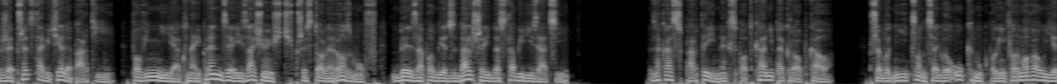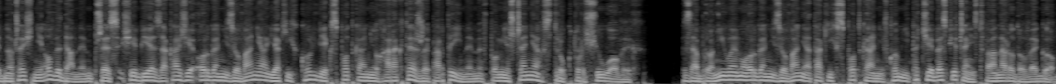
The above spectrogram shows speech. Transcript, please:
że przedstawiciele partii, powinni jak najprędzej zasiąść przy stole rozmów, by zapobiec dalszej destabilizacji. Zakaz partyjnych spotkań P.O. Przewodniczącego UKMK poinformował jednocześnie o wydanym przez siebie zakazie organizowania jakichkolwiek spotkań o charakterze partyjnym w pomieszczeniach struktur siłowych. Zabroniłem organizowania takich spotkań w Komitecie Bezpieczeństwa Narodowego,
